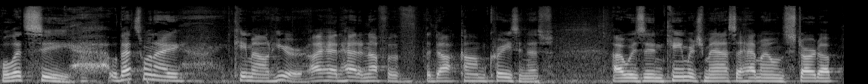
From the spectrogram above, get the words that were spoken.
well, let's see. Well, that's when I came out here. I had had enough of the dot com craziness. I was in Cambridge, Mass. I had my own startup,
